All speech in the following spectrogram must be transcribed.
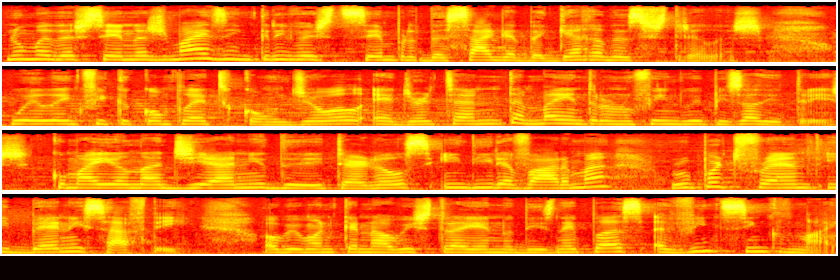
numa das cenas mais incríveis de sempre da saga da Guerra das Estrelas. O elenco fica completo com Joel Edgerton, também entrou no fim do episódio 3, Kumail Nanjiani de Eternals, Indira Varma, Rupert Friend e Benny Safdie. Obi-Wan Kenobi estreia no Disney Plus a 25 de maio.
